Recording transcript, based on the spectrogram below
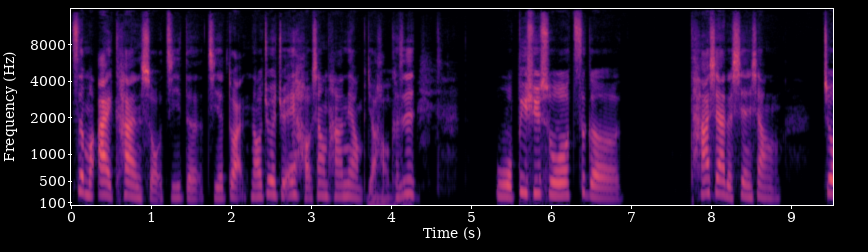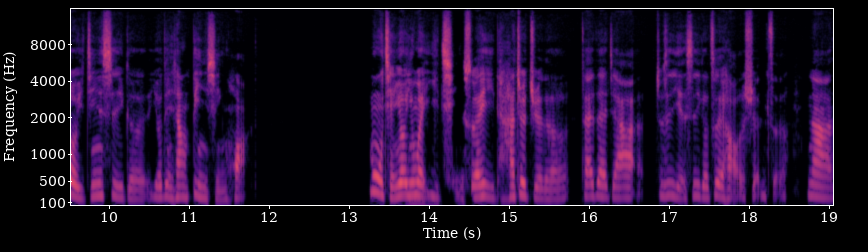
这么爱看手机的阶段，然后就会觉得，哎，好像他那样比较好。可是，我必须说，这个他现在的现象就已经是一个有点像定型化。目前又因为疫情，所以他就觉得待在家就是也是一个最好的选择。那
